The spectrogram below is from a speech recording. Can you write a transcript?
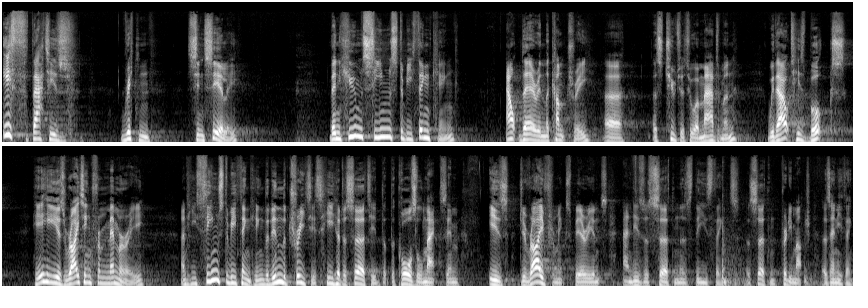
if that is written sincerely, then Hume seems to be thinking out there in the country uh, as tutor to a madman without his books. Here he is writing from memory, and he seems to be thinking that in the treatise he had asserted that the causal maxim is derived from experience and is as certain as these things, as certain pretty much as anything.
